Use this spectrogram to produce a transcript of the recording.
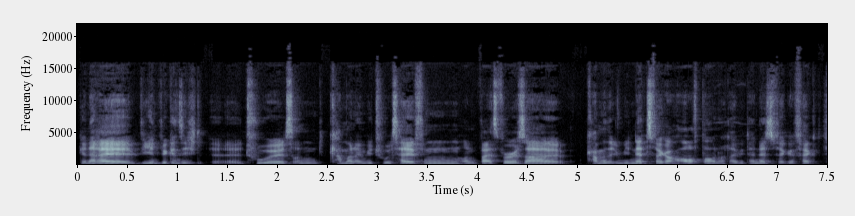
generell, wie entwickeln sich äh, Tools und kann man irgendwie Tools helfen und vice versa, kann man irgendwie ein Netzwerk auch aufbauen, auch da wieder Netzwerkeffekt.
